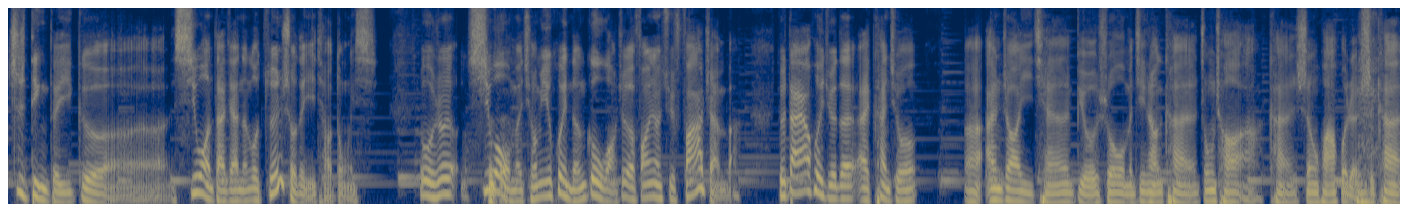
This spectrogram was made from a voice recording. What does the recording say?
制定的一个希望大家能够遵守的一条东西。如果说希望我们球迷会能够往这个方向去发展吧，就大家会觉得，哎，看球。呃，按照以前，比如说我们经常看中超啊，看申花或者是看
